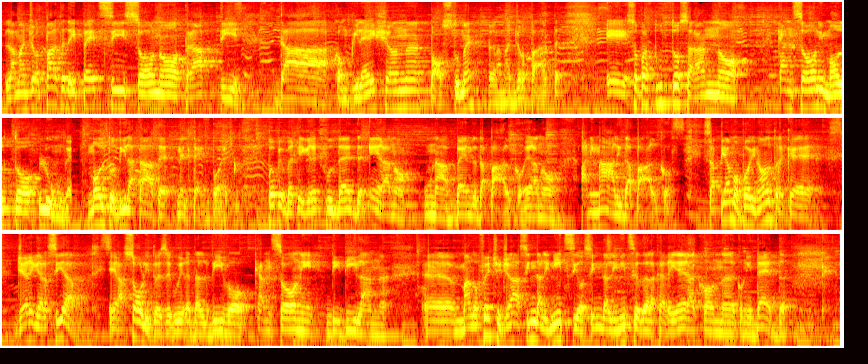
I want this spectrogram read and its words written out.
La maggior parte dei pezzi sono tratti da compilation postume, per la maggior parte, e soprattutto saranno canzoni molto lunghe, molto dilatate nel tempo, ecco. Proprio perché i Grateful Dead erano una band da palco, erano animali da palco. Sappiamo poi inoltre che Jerry Garcia era solito eseguire dal vivo canzoni di Dylan, eh, ma lo fece già sin dall'inizio, sin dall'inizio della carriera con, con i Dead.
